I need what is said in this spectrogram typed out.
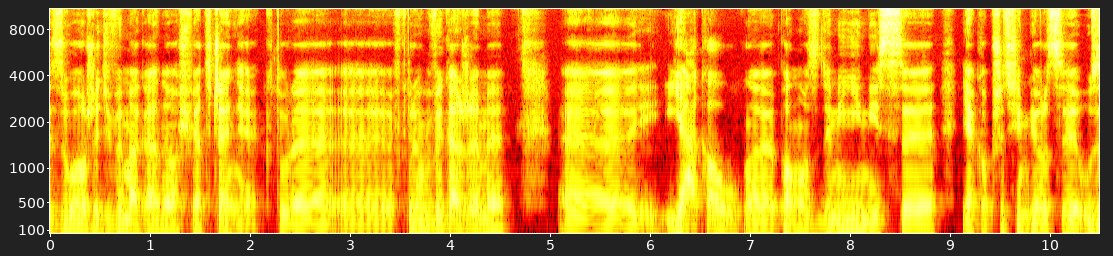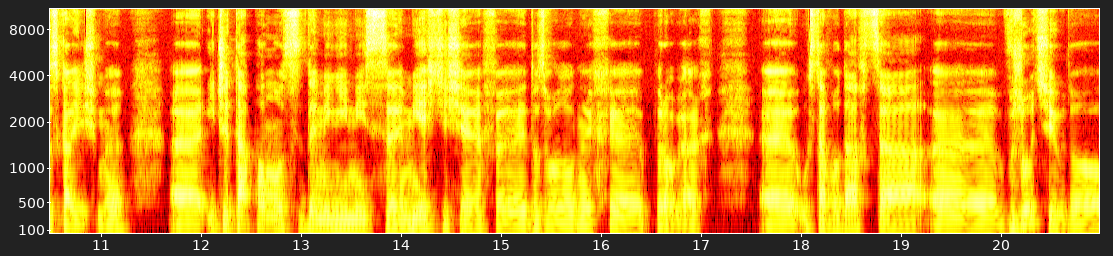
złożyć wymagane oświadczenie, które, y, w którym wykażemy, jaką pomoc de minimis jako przedsiębiorcy uzyskaliśmy i czy ta pomoc de minimis mieści się w dozwolonych progach. Ustawodawca wrzucił do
